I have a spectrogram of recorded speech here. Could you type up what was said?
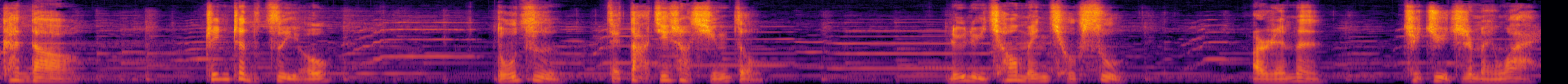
看到真正的自由，独自在大街上行走，屡屡敲门求宿，而人们却拒之门外。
